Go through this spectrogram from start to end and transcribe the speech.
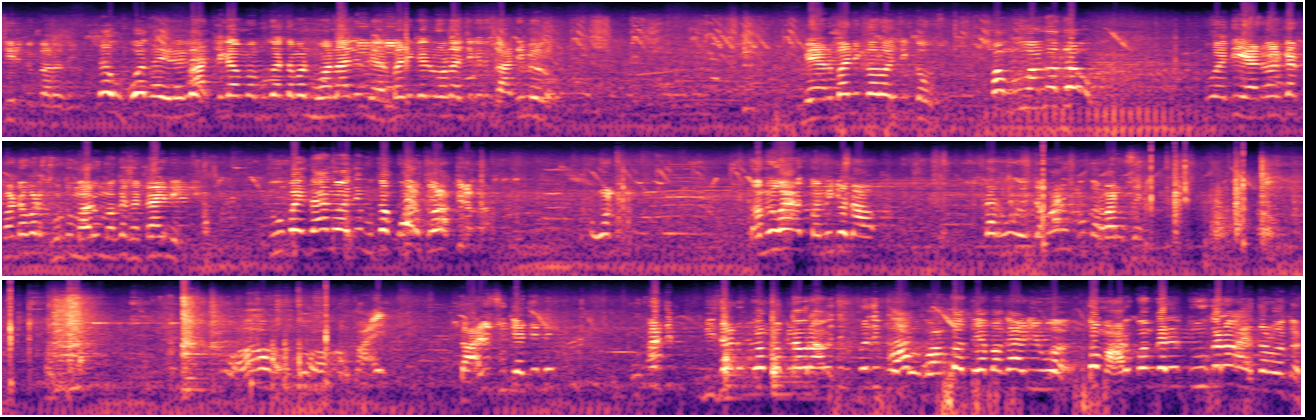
ચીરી તું કરે છે. ઊભો ઊભો થઈ રહ્યો લે. આટલી ગામમાં ભૂગા તમને મોન આલ્યું મહેરબાની કરી મોન આજે કીધું ગાડી મેલો. મહેરબાની કરો હજી કહું છું. પણ હું આનો દઉં તું હજી એડવાન્સ કર ફટોફટ ખોટું મારું મગજ હટાય નહીં. તું પૈસા હજી હું તો કોણ? તમે હોય તમે જો દાવ સર હું જવાનું શું કરવાનું છે? ભાઈ. તારે શું કહે છે લે ઉપરથી બીજાનું કામ પકડાવર આવે છે ઉપરથી કોમ તો તે બગાડ્યું હોય. તો મારું કામ કરે તું કરો આ તળો કર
